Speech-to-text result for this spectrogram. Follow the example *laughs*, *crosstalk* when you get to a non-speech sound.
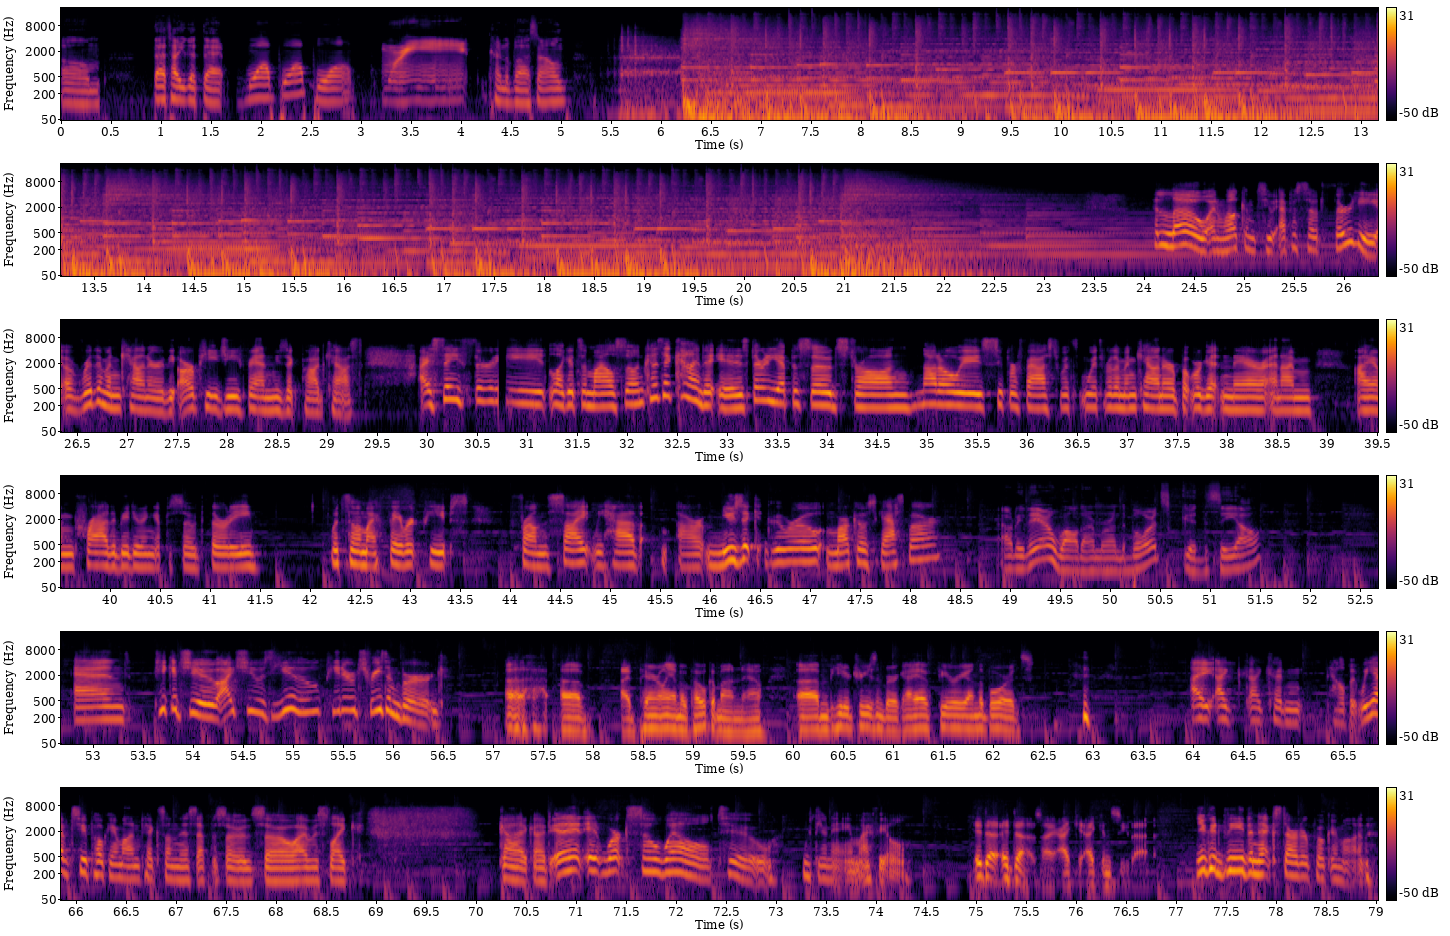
Um, that's how you get that womp womp womp kind of uh, sound. Hello, and welcome to episode 30 of Rhythm Encounter, the RPG fan music podcast. I say 30 like it's a milestone because it kind of is. 30 episodes strong, not always super fast with, with Rhythm Encounter, but we're getting there, and I'm I am proud to be doing episode 30 with some of my favorite peeps from the site. We have our music guru, Marcos Gaspar. Howdy there, Wild Armor on the boards. Good to see y'all. And Pikachu, I choose you, Peter Triezenberg. Uh, uh, apparently I'm a Pokemon now. Um, Peter Triezenberg. I have Fury on the boards. *laughs* I, I I couldn't help it. We have two Pokemon picks on this episode, so I was like, God, God, and it, it works so well too with your name. I feel It, do- it does. I, I, I can see that. you could be the next starter Pokemon.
